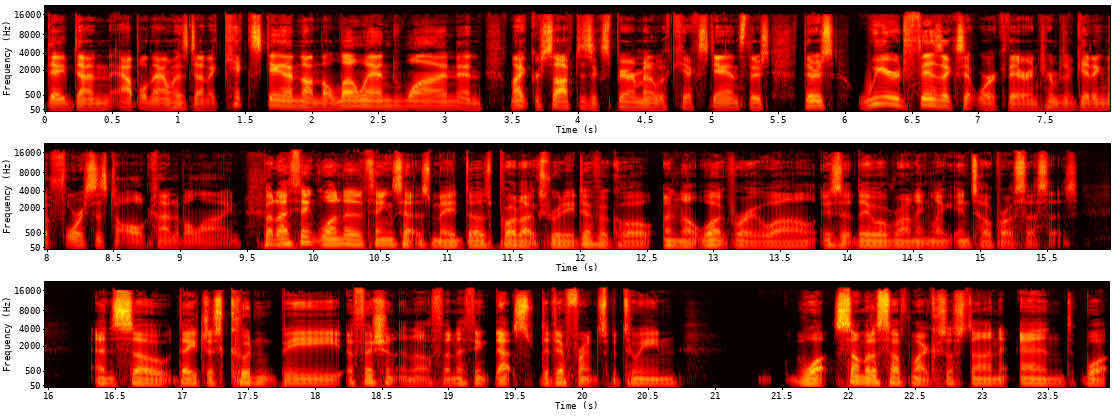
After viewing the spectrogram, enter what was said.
they've done Apple now has done a kickstand on the low end one, and Microsoft has experimented with kickstands. There's there's weird physics at work there in terms of getting the forces to all kind of align. But I think one of the things that has made those products really difficult and not work very well is that they were running like Intel processors. And so they just couldn't be efficient enough. And I think that's the difference between what some of the stuff Microsoft's done and what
